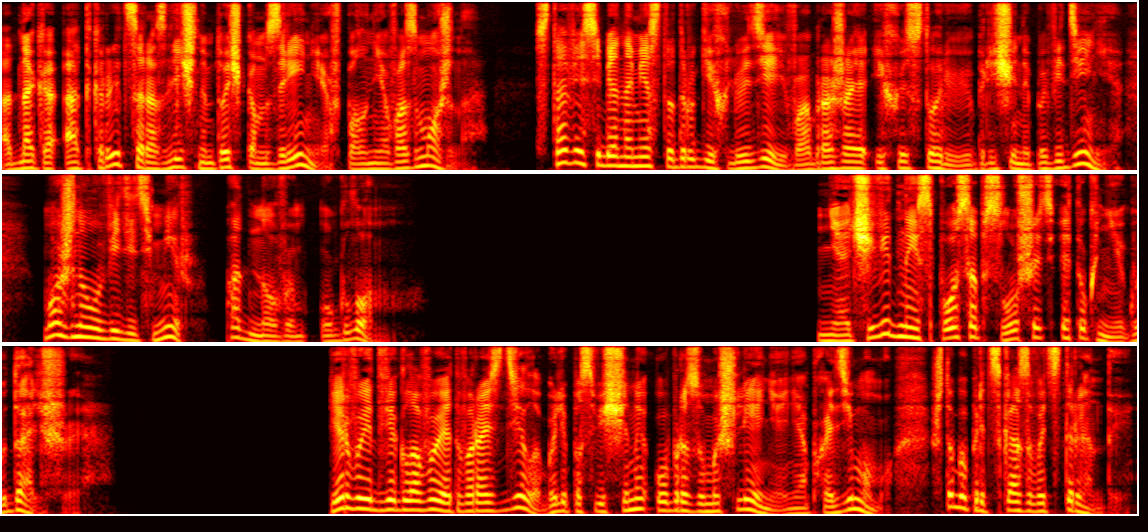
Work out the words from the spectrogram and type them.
Однако открыться различным точкам зрения вполне возможно. Ставя себя на место других людей, воображая их историю и причины поведения, можно увидеть мир под новым углом. Неочевидный способ слушать эту книгу дальше. Первые две главы этого раздела были посвящены образу мышления, необходимому, чтобы предсказывать тренды,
